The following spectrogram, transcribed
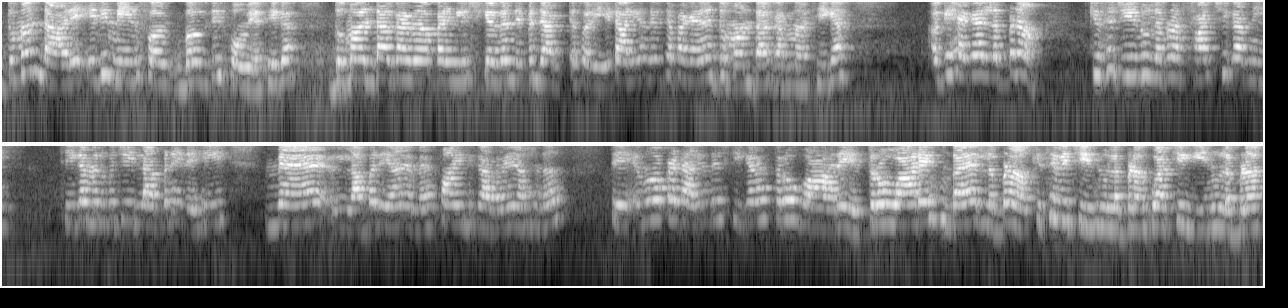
ਦੁਮਾਨਦਾਰੇ ਇਹਦੀ ਮੇਨ ਵਰਬ ਦੀ ਫਾਰਮ ਹੈ ਠੀਕ ਆ? ਦੁਮਾਂਦਾ ਕਰਨਾ ਆਪਾਂ ਇੰਗਲਿਸ਼ ਕਹਿੰਦੇ ਨੇ ਪੰਜਾਬ ਸੌਰੀ ਇਟਾਲੀਅਨ ਦੇ ਵਿੱਚ ਆਪਾਂ ਕਹਿੰਦੇ ਨੇ ਦੁਮਾਂਦਾ ਕਰਨਾ, ਠੀਕ ਆ? ਅੱਗੇ ਹੈਗਾ ਲੱਭਣਾ, ਕਿਸੇ ਚੀਜ਼ ਨੂੰ ਲੱਭਣਾ ਸਰਚ ਕਰਨੀ, ਠੀਕ ਆ? ਮੈਨੂੰ ਕੋਈ ਚੀਜ਼ ਲੱਭ ਨਹੀਂ ਰਹੀ, ਮੈਂ ਲੱਭ ਰਿਹਾ ਹਾਂ ਮੈਂ ਫਾਈਂਡ ਕਰ ਰਿਹਾ, ਹਨਾ? ਤੇ ਇਹਨੂੰ ਆਪਾਂ ਇਟਾਲੀਅਨ ਦੇ ਵਿੱਚ ਕੀ ਕਹਿਣਾ? ਤਰੋਵਾਰੇ ਤਰੋਵਾਰੇ ਹੁੰਦਾ ਹੈ, ਲੱਭਣਾ, ਕਿਸੇ ਵੀ ਚੀਜ਼ ਨੂੰ ਲੱਭਣਾ ਕੋਈ ਅੱਛੀ ਨੂੰ ਲੱਭਣਾ।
